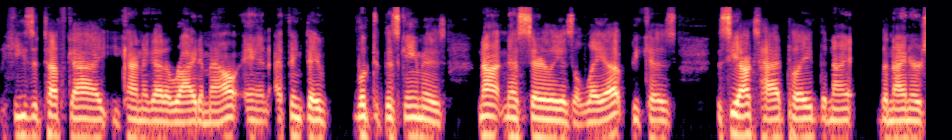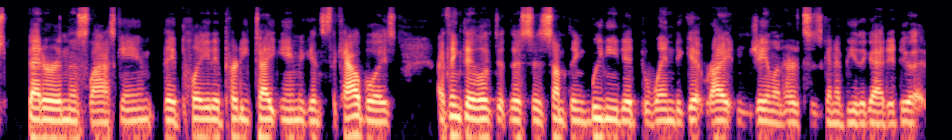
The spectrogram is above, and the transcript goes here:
he's a tough guy. You kind of got to ride him out. And I think they've looked at this game as not necessarily as a layup because the Seahawks had played the night the Niners better in this last game. They played a pretty tight game against the Cowboys. I think they looked at this as something we needed to win to get right, and Jalen Hurts is going to be the guy to do it.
